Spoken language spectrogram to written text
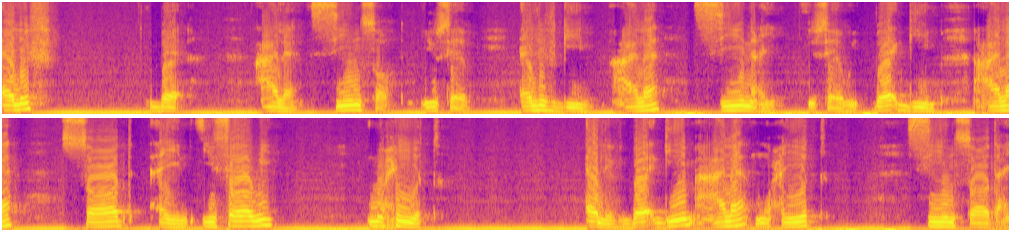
ألف باء على س ص يساوي ألف ج على س ع يساوي باء ج على ص ع يساوي محيط ألف باء ج على محيط س ص ع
